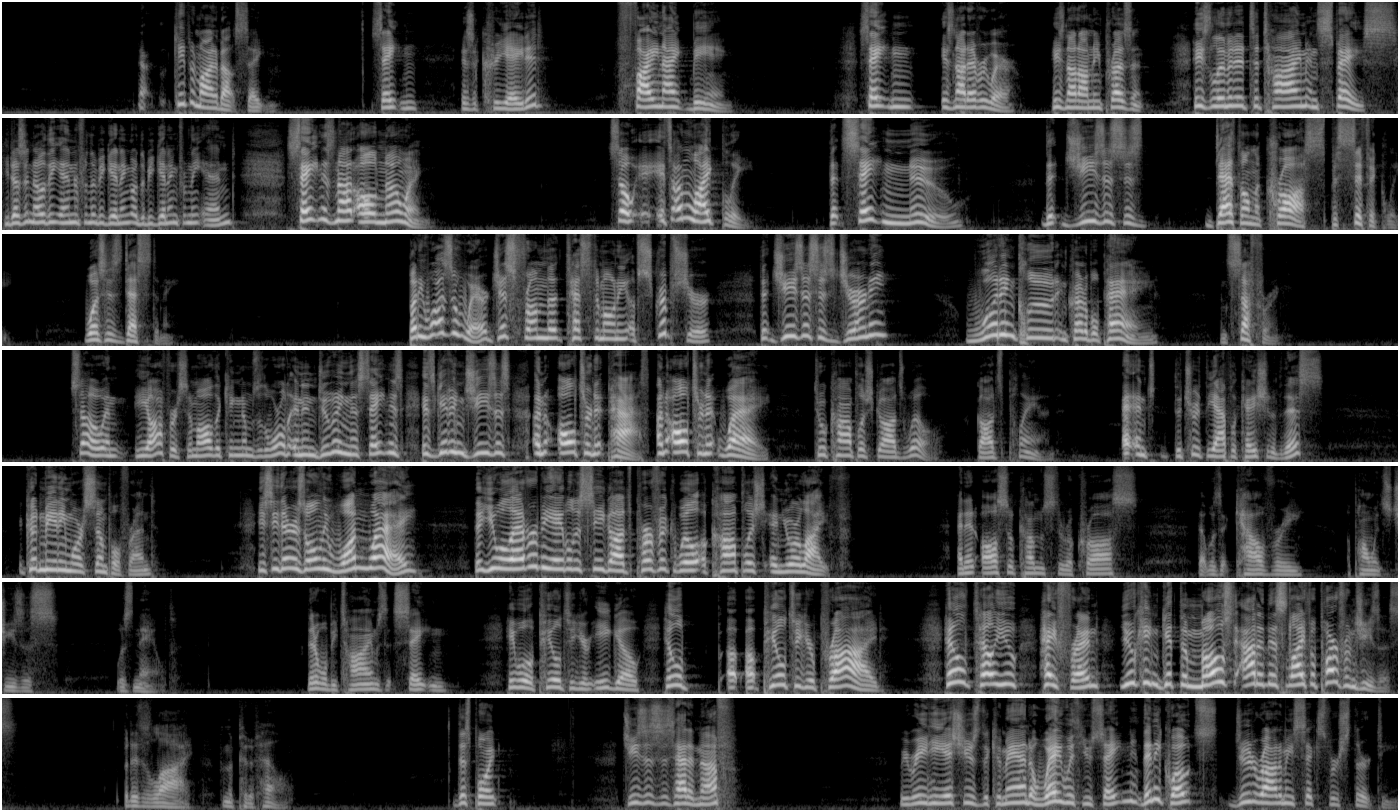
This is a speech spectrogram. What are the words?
Keep in mind about Satan Satan is a created, finite being. Satan is not everywhere, he's not omnipresent. He's limited to time and space. He doesn't know the end from the beginning or the beginning from the end. Satan is not all knowing. So it's unlikely that Satan knew that Jesus' death on the cross specifically was his destiny. But he was aware, just from the testimony of Scripture, that Jesus' journey would include incredible pain and suffering. So, and he offers him all the kingdoms of the world. And in doing this, Satan is, is giving Jesus an alternate path, an alternate way to accomplish God's will, God's plan. And, and the truth, the application of this, it couldn't be any more simple, friend. You see, there is only one way that you will ever be able to see God's perfect will accomplished in your life. And it also comes through a cross that was at Calvary upon which Jesus was nailed. There will be times that Satan, he will appeal to your ego, he'll uh, appeal to your pride. He'll tell you, hey, friend, you can get the most out of this life apart from Jesus. But it is a lie from the pit of hell. At this point, Jesus has had enough. We read he issues the command, Away with you, Satan. Then he quotes Deuteronomy 6, verse 13.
